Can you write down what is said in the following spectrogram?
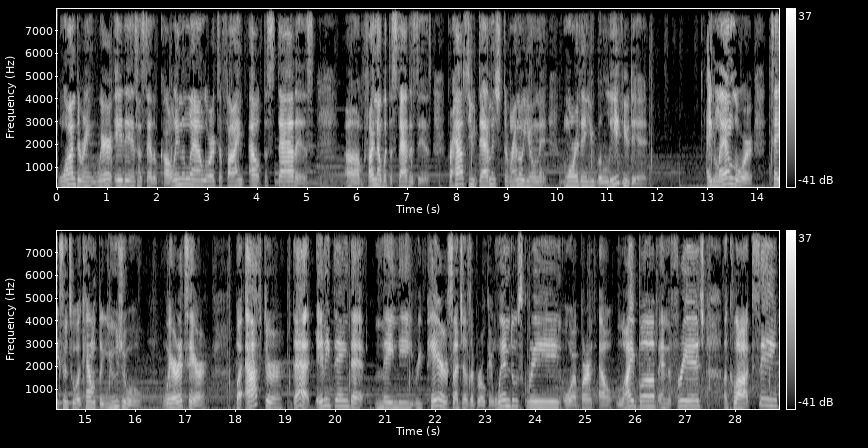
wondering where it is instead of calling the landlord to find out the status. Um, find out what the status is. Perhaps you damaged the rental unit more than you believe you did. A landlord takes into account the usual wear and tear, but after that, anything that may need repair, such as a broken window screen or a burnt out light bulb in the fridge, a clogged sink,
